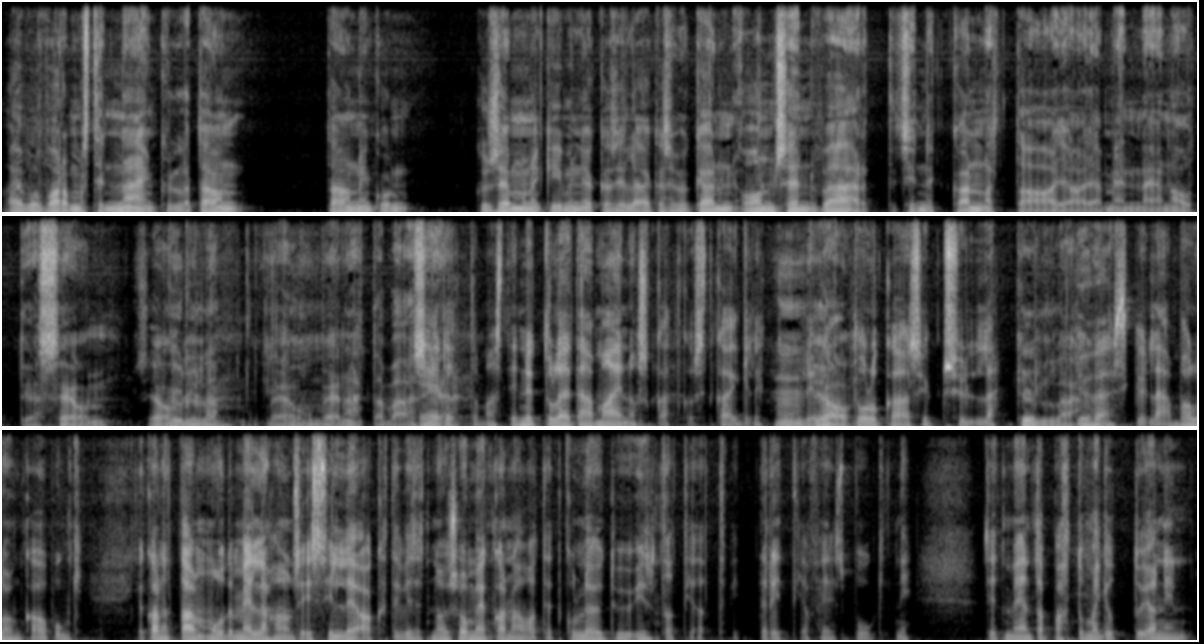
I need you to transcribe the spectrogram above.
Aivan varmasti näin kyllä. Tämä on, tämä on niin kuin kyllä semmoinen ihminen, joka siellä aikaisemmin käynyt, niin on sen väärti. Sinne kannattaa ajaa ja mennä ja nauttia. Se on, se on kyllä, kyllä upea nähtävää siellä. Ehdottomasti. Nyt tulee tämä mainoskatko sit kaikille mm. kuulijoille. Mm, Tulkaa syksyllä kyllä. Jyväskylään, valonkaupunki. Ja kannattaa muuten, meillähän on siis silleen aktiiviset noin somekanavat, että kun löytyy Instat ja Twitterit ja Facebookit, niin sitten meidän tapahtumajuttuja, niin,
